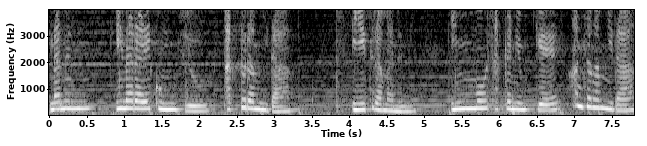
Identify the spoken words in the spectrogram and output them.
나는 이 나라의 공주 박도라입니다. 이 드라마는 임모 작가님께 헌정합니다.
